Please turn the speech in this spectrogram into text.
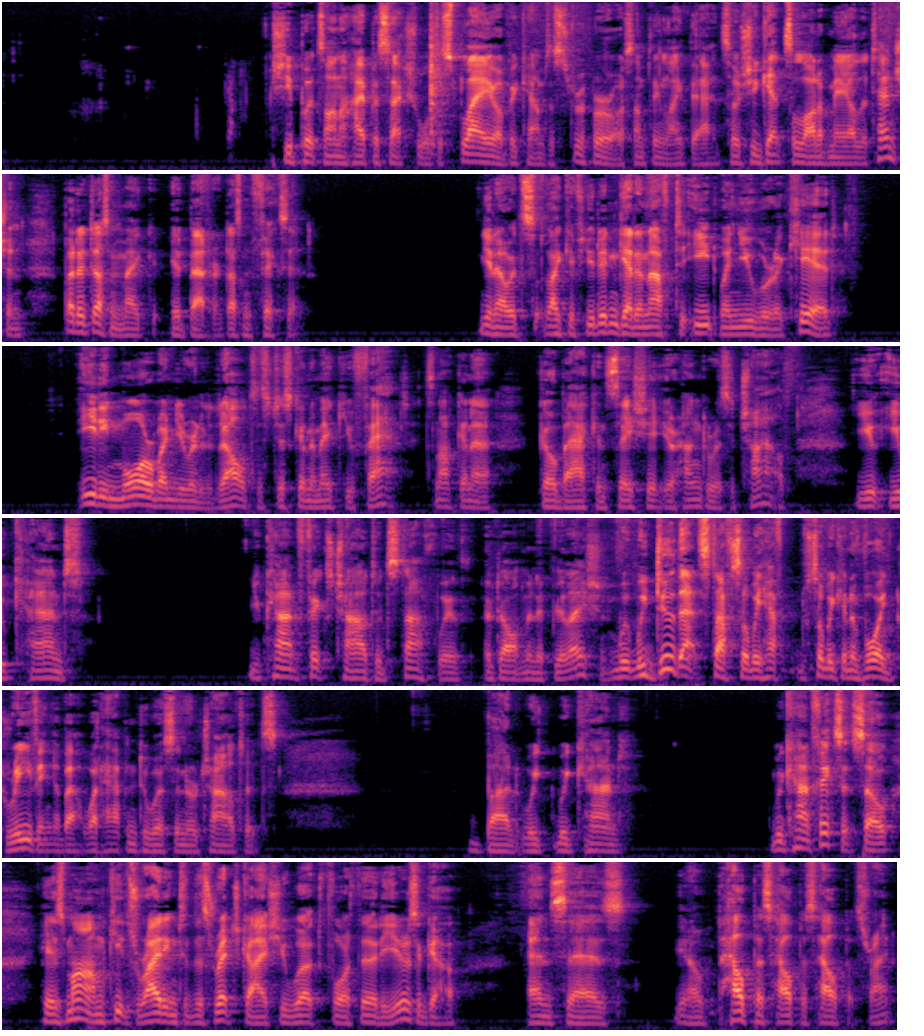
she puts on a hypersexual display or becomes a stripper or something like that. So she gets a lot of male attention, but it doesn't make it better, it doesn't fix it. You know, it's like if you didn't get enough to eat when you were a kid, eating more when you're an adult is just going to make you fat. It's not going to go back and satiate your hunger as a child. You, you can't you can't fix childhood stuff with adult manipulation. We, we do that stuff so we have so we can avoid grieving about what happened to us in our childhoods. But we, we can't we can't fix it. So his mom keeps writing to this rich guy she worked for 30 years ago and says, you know, help us, help us, help us, right?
